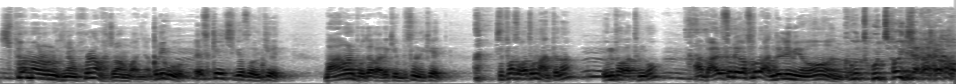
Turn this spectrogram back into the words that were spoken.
18만 원은 그냥 홀랑 가져간 거 아니야. 그리고 SK 측에서 이렇게 망을 보다가 이렇게 무슨 이렇게 주파수 같은 거 안 뜨나? 음 파 같은 거? 아 말소리가 서로 안 들리면 그건 도청이잖아요.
